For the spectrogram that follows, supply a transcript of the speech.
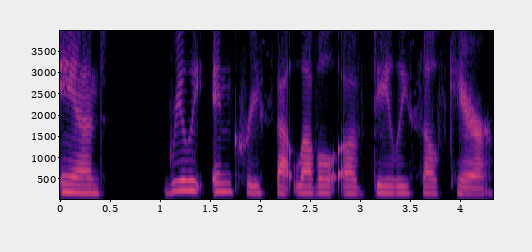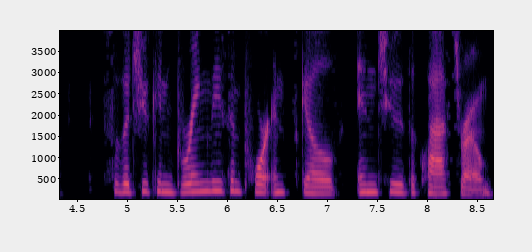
and really increase that level of daily self care so that you can bring these important skills into the classroom.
